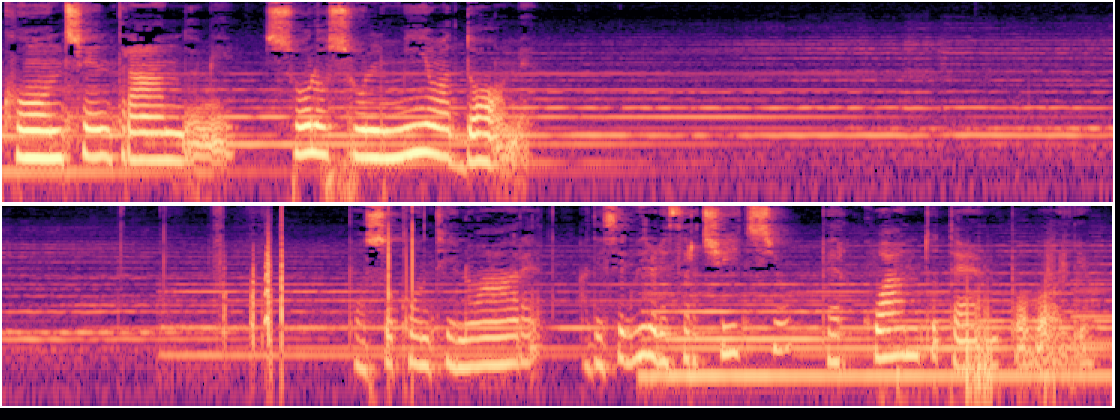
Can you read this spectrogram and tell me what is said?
concentrandomi solo sul mio addome. Posso continuare ad eseguire l'esercizio per quanto tempo voglio.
